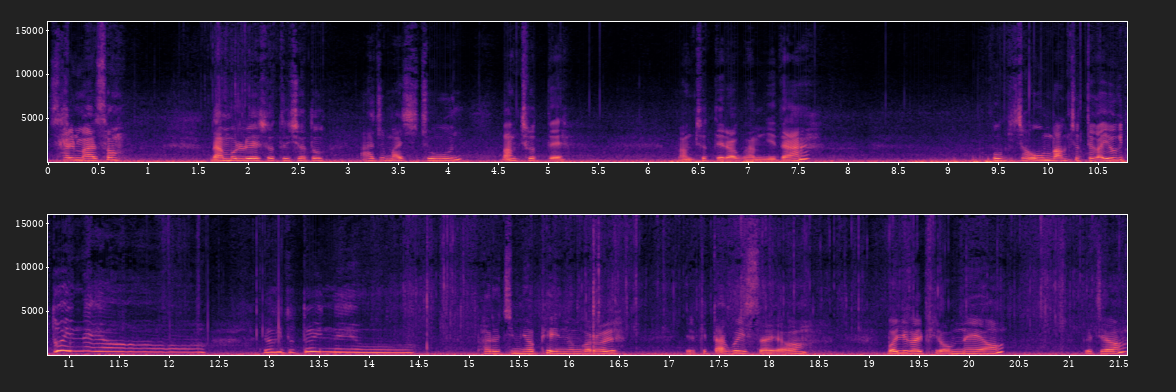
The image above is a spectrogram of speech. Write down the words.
삶아서 나물로 해서 드셔도 아주 맛이 좋은 망초대 망초대라고 합니다. 보기 좋은 망초대가 여기 또 있네요. 여기도 또 있네요. 바로 집 옆에 있는 거를 이렇게 따고 있어요. 멀리 갈 필요 없네요. 그죠?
